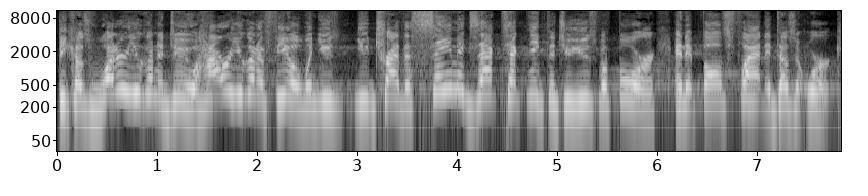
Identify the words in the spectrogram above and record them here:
Because what are you going to do? How are you going to feel when you, you try the same exact technique that you used before and it falls flat and it doesn't work?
